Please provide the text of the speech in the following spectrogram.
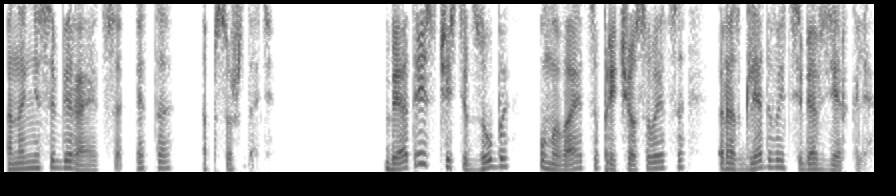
Она не собирается это обсуждать. Беатрис чистит зубы, умывается, причесывается, разглядывает себя в зеркале.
